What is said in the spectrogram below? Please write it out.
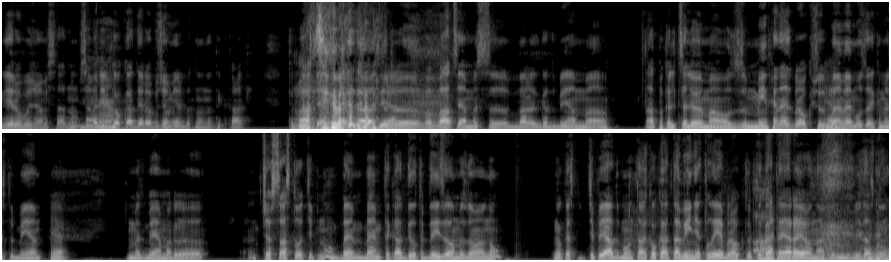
Ierobežojumi visādi. Nu, mums jau arī Jā. kaut kādi ierobežojumi ir, bet nu ne tik traki. Tur Vācijā, acīm tur, jā. Vācijā mēs uh, vairākus gadus bijām uh, atpakaļ ceļojumā uz Mīnhenu aizbraukuši uz Jā. BMW muzeju, ka mēs tur bijām. Jā. Mēs bijām ar uh, 48, ķip, nu, BMW tā kā diltra dīzeli, mēs domājam, nu, nu kas, ķip, jādabū tā kaut kā tā viņa, lai iebrauktu tur tā kā tajā rajonā, kur mums bija tās, nu,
